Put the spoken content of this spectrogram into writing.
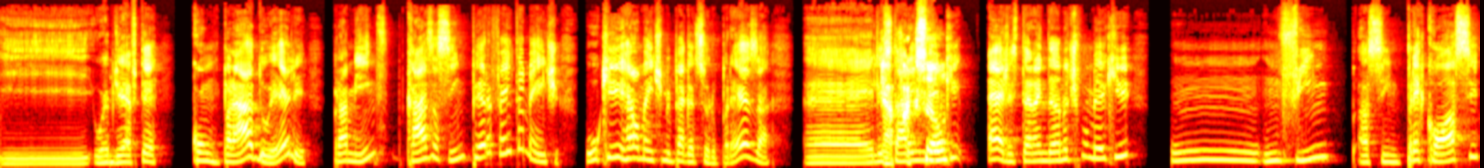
E o MJF ter comprado ele, pra mim, casa assim perfeitamente. O que realmente me pega de surpresa é eles É estarem meio que. É, eles estarem dando, tipo, meio que um, um fim, assim, precoce.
